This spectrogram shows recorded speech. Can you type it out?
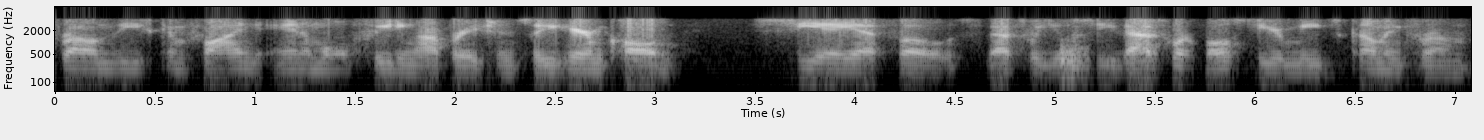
from these confined animal feeding operations. So you hear them called CAFOs. That's what you'll see. That's where most of your meat's coming from.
